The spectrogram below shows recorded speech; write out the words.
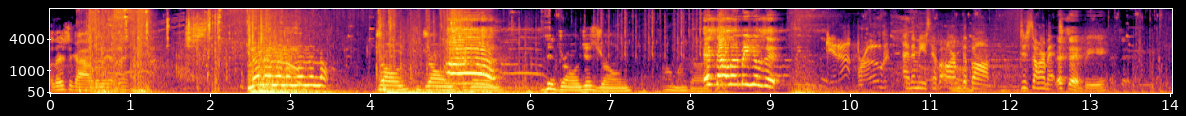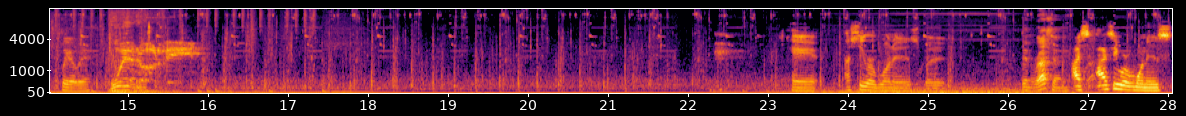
Oh, there's a guy all the way up there. No, no, no, no, no, no, no. Drone, drone, Ah! drone. Just drone, just drone. Oh my god. It's not letting me use it. Get up, rogue. Enemies have armed the bomb. Disarm it. That's it, B. Clearly. Where are they? Hey, I see where one is, but Then rush him. I see where one is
